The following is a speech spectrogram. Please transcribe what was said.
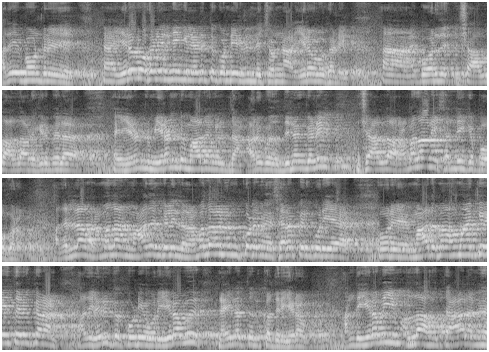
அதே போன்று இரவுகளில் நீங்கள் எடுத்துக்கொண்டீர்கள் என்று சொன்னார் இரவுகளில் இப்போ வருது இன்ஷா அல்லா அல்லாவோட கிருபையில் இரண்டும் இரண்டு மாதங்கள் தான். அறுபது தினங்களில் இன்ஷா அல்லா ரமதானை சந்திக்க போகிறோம். அதெல்லாம் ரமதான் மாதங்களில் ரமதானும் கூட மிக சிறப்பிற்குரிய ஒரு மாதமாக ஆக்கி வைத்திருக்கிறான். அதில் இருக்கக்கூடிய ஒரு இரவு லைலத்துல் கதிர் இரவு. அந்த இரவையும் அல்லாஹு தால மிக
